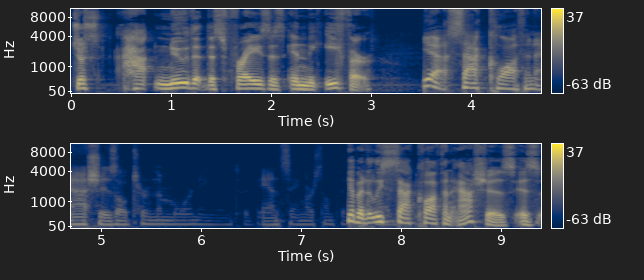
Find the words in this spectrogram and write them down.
just ha- knew that this phrase is in the ether. Yeah, sackcloth and ashes. I'll turn the mourning into dancing or something. Yeah, but at least sackcloth and ashes is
